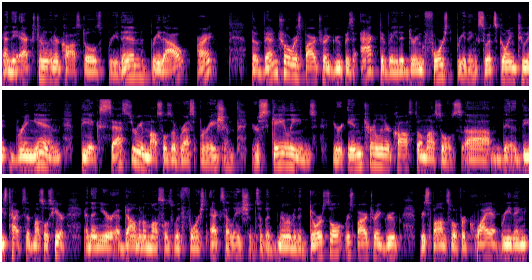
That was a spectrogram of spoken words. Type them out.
and the external intercostals, breathe in, breathe out, all right? The ventral respiratory group is activated during forced breathing, so it's going to bring in the accessory muscles of respiration, your scalenes, your internal intercostal muscles, um, the, these types of muscles here, and then your abdominal muscles with forced exhalation. So the, remember the dorsal respiratory group responsible for quiet breathing,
